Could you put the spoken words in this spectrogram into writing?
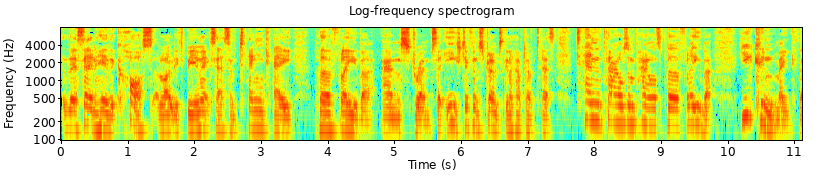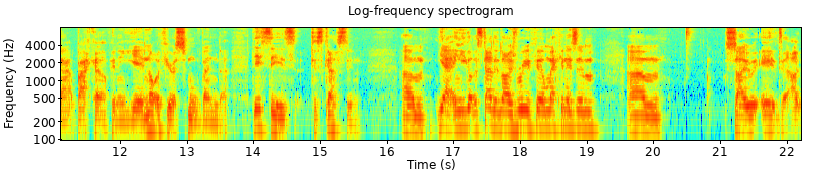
they're saying here the costs are likely to be in excess of 10k per flavour and strength. So each different strength's going to have to have tests. £10,000 per flavour. You couldn't make that back up in a year, not if you're a small vendor. This is disgusting. Um, yeah, and you've got the standardised refill mechanism. Um, so it, I,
